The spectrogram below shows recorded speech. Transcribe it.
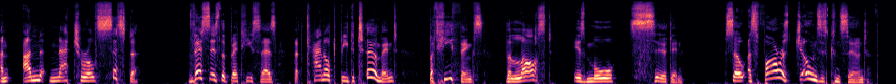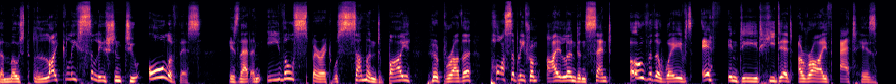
an unnatural sister? This is the bit he says that cannot be determined, but he thinks the last is more certain. So, as far as Jones is concerned, the most likely solution to all of this is that an evil spirit was summoned by her brother, possibly from Ireland, and sent over the waves if indeed he did arrive at his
